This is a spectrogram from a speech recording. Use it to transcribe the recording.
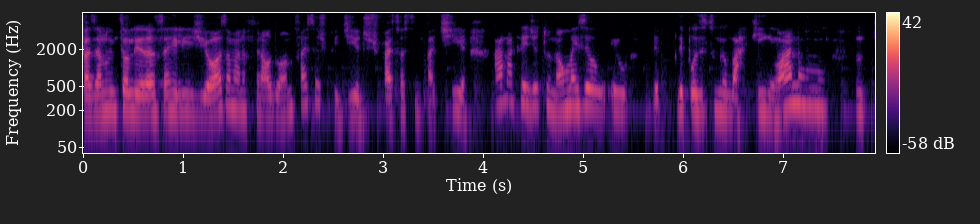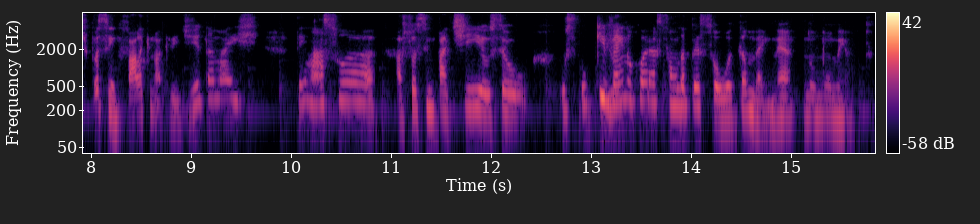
fazendo intolerância religiosa, mas no final do ano faz seus pedidos, faz sua simpatia. Ah, não acredito não, mas eu, eu deposito meu barquinho. Ah, não, tipo assim, fala que não acredita, mas tem lá a sua, a sua simpatia, o seu, o, o que vem no coração da pessoa também, né, no momento.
